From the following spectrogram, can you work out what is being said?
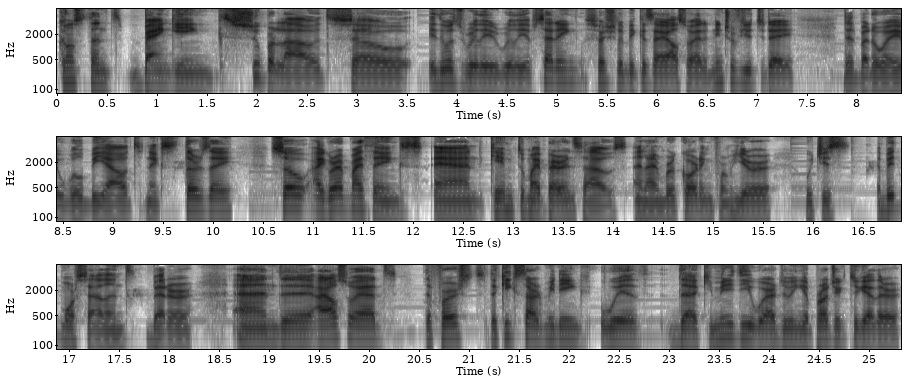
constant banging, super loud. So it was really, really upsetting, especially because I also had an interview today that, by the way, will be out next Thursday. So I grabbed my things and came to my parents' house, and I'm recording from here, which is a bit more silent, better. And uh, I also had the first, the Kickstart meeting with the community. We are doing a project together,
